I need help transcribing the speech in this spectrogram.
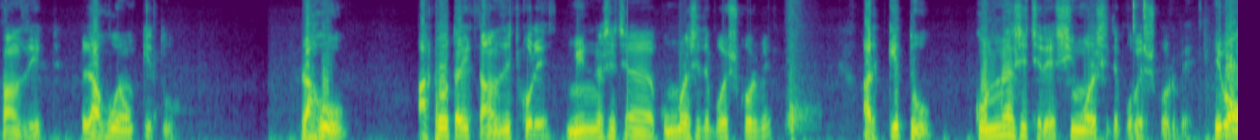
ট্রানজিট রাহু এবং কেতু। রাহু আঠেরো তারিখ ট্রানজিট করে মীন রাশি কুম্ভ রাশিতে প্রবেশ করবে আর কেতু কন্যা রাশি ছেড়ে সিংহ রাশিতে প্রবেশ করবে এবং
